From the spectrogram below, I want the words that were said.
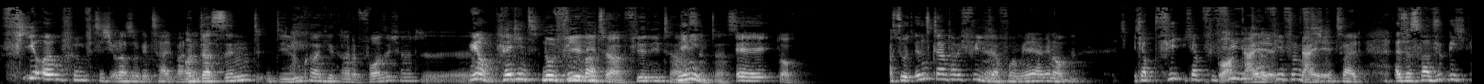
4,50 Euro oder so gezahlt waren. Und das sind, die Luca hier gerade vor sich hat, äh, Genau, Felddienst 05. 4 Liter, 4 Liter Nee, nee, sind das. äh, Doch. Achso, insgesamt habe ich 4 Liter Ja. vor mir, ja genau. Ich habe ich hab für Boah, 4 Liter geil, 4,50 geil. gezahlt. Also das war wirklich,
